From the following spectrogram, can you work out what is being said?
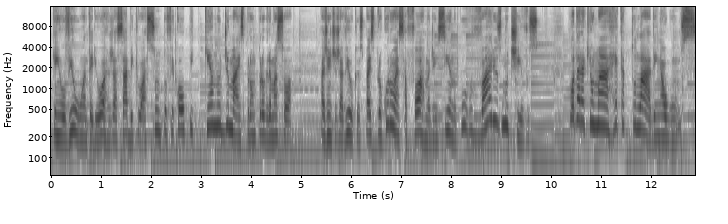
Quem ouviu o anterior já sabe que o assunto ficou pequeno demais para um programa só. A gente já viu que os pais procuram essa forma de ensino por vários motivos. Vou dar aqui uma recapitulada em alguns.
